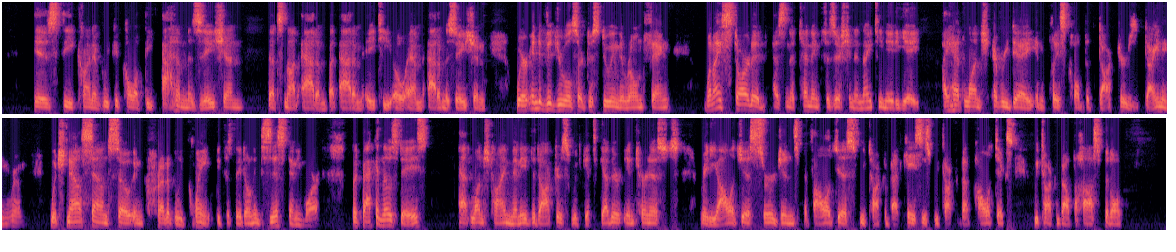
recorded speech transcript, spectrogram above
is the kind of, we could call it the atomization. That's not atom, but atom, A T O M, atomization, where individuals are just doing their own thing. When I started as an attending physician in 1988, I had lunch every day in a place called the doctor's dining room, which now sounds so incredibly quaint because they don't exist anymore. But back in those days, at lunchtime, many of the doctors would get together, internists, radiologists, surgeons, pathologists. We talk about cases, we talk about politics, we talk about the hospital.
